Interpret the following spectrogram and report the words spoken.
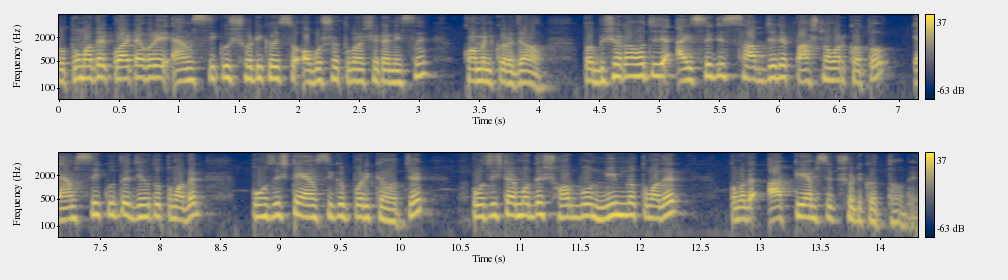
তো তোমাদের কয়টা করে এমসিকিউ সঠিক হয়েছে অবশ্যই তোমরা সেটা নিচে কমেন্ট করে জানাও। তো বিষয়টা হচ্ছে যে আইসিটি সাবজেক্টে পাস নম্বর কত? এমসিকিউতে যেহেতু তোমাদের পঁচিশটা এমসিকিউ পরীক্ষা হচ্ছে, পঁচিশটার মধ্যে সর্বনিম্ন তোমাদের তোমাদের আটটি এমসিকিউ সঠিক করতে হবে।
